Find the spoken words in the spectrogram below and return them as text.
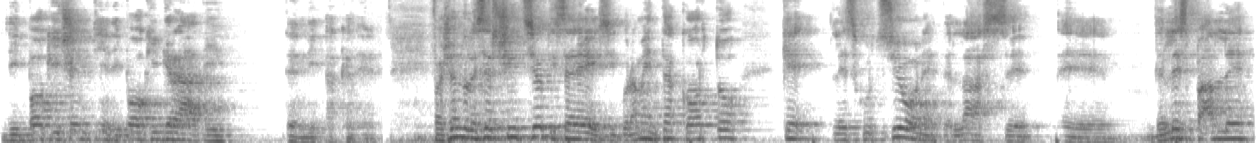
di pochi centimetri, di pochi gradi tendi a cadere. Facendo l'esercizio ti sarei sicuramente accorto che l'escursione dell'asse eh, delle spalle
